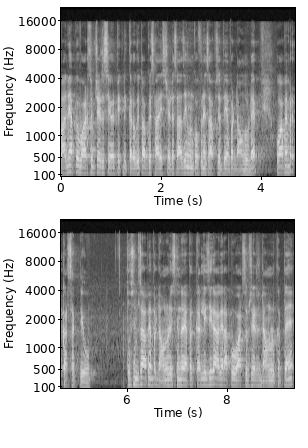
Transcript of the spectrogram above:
बाद में आपके व्हाट्सअप स्टेटस सेवर पर क्लिक करोगे तो आपके सारे स्टेटस आ जाएँगे, उनको फ्रेंड्स आपसे यहाँ पर डाउनलोड है, वो आप यहाँ पर कर सकते हो। तो सिम से आप यहाँ पर डाउनलोड इसके अंदर यहाँ पर कर लीजिएगा अगर आपको व्हाट्सअप स्टेटस डाउनलोड करते हैं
